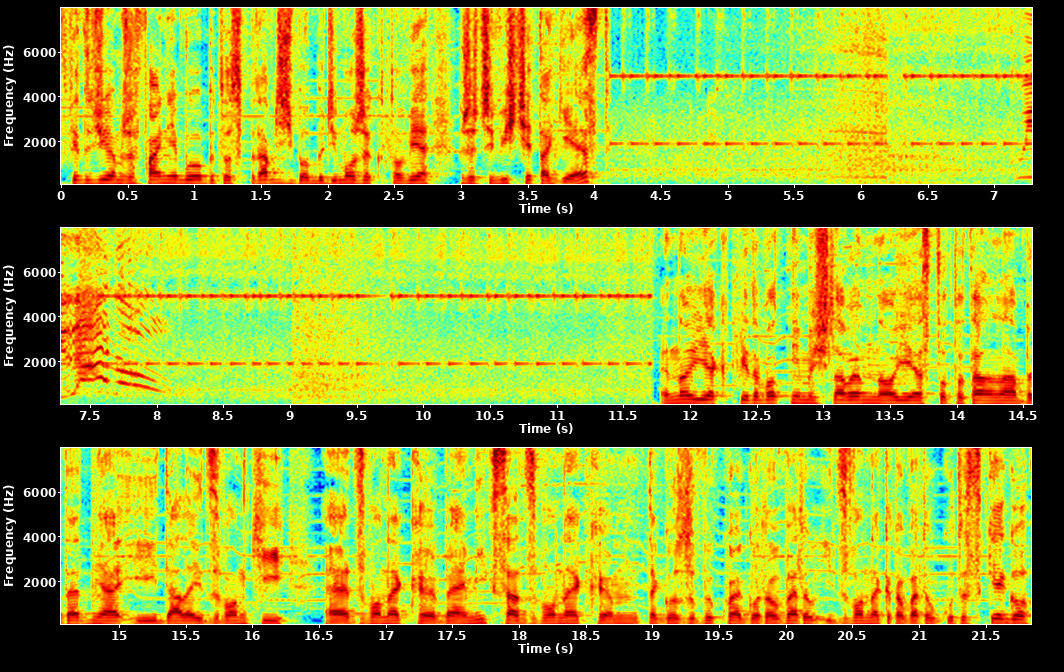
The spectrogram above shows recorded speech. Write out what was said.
stwierdziłem, że fajnie byłoby to sprawdzić, bo być może kto wie, rzeczywiście tak jest. No i jak pierwotnie myślałem, no jest to totalna brednia i dalej dzwonki, e, dzwonek BMX-a, dzwonek tego zwykłego roweru i dzwonek roweru górskiego,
